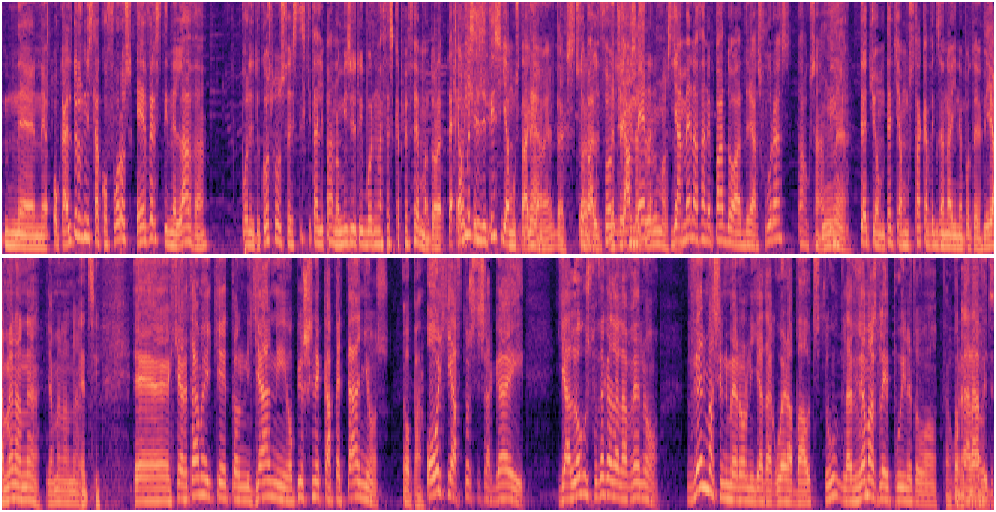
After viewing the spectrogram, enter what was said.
ναι, ναι. Ο καλύτερος μιστακοφόρο ever στην Ελλάδα, πολιτικός ποδοσφαιριστής κτλ. Νομίζει ότι μπορεί να θέσει κάποιο θέμα τώρα. Τα- Έχουμε όχι. συζητήσει για μουστάκια Ναι, εντάξει, στο τώρα, παρελθόν. με Για τρέχεις μένα, ασχολούμαστε. για μένα θα είναι πάντα ο Αντρέα Φούρας. Τα έχω ξαναπεί. Ναι. Τέτοιο, τέτοια μουστάκα δεν ξανάγινε ποτέ. Για μένα ναι, για μένα ναι. Έτσι. Ε, χαιρετάμε και τον Γιάννη, ο οποίος είναι καπετάνιος. Όπα. Όχι αυτός στη Σαγκάη, για λόγους που δεν καταλαβαίνω. Δεν μας ενημερώνει για τα whereabouts του. Δηλαδή δεν μας λέει πού είναι το, Τα το καράβι. whereabouts,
